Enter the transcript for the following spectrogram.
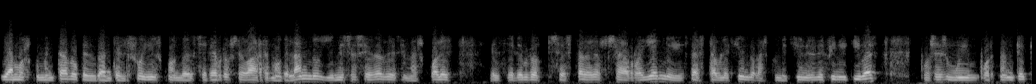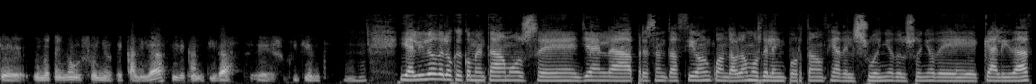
ya hemos comentado que durante el sueño es cuando el cerebro se va remodelando y en esas edades en las cuales el cerebro se está desarrollando y está estableciendo las condiciones definitivas, pues es muy importante que uno tenga un sueño de calidad y de cantidad eh, suficiente. Y al hilo de lo que comentábamos eh, ya en la presentación, cuando hablamos de la importancia del sueño, del sueño de calidad,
